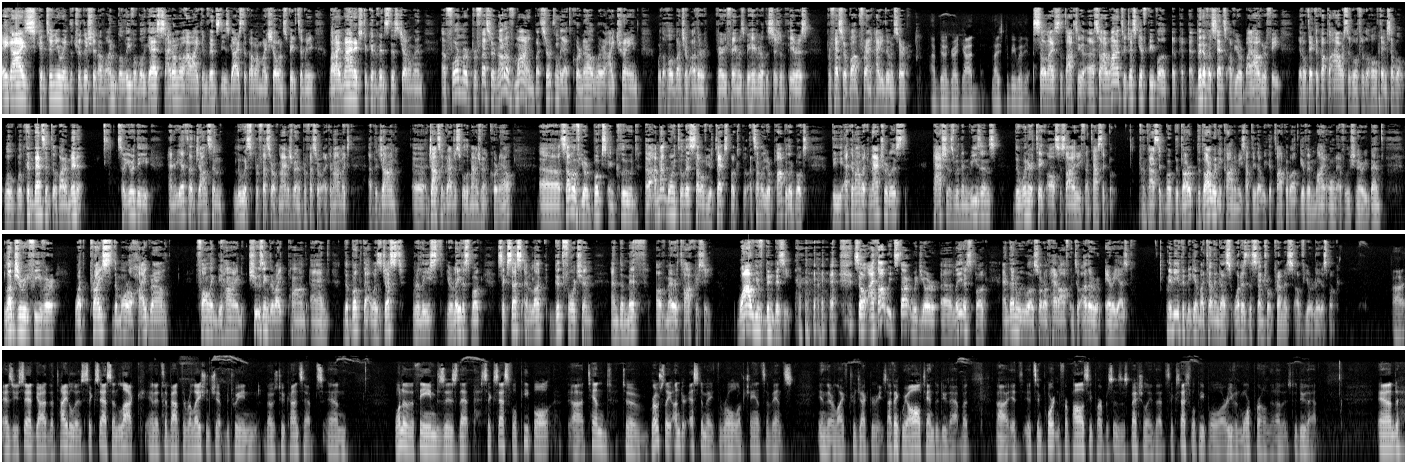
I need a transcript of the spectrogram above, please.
Hey guys, continuing the tradition of unbelievable guests. I don't know how I convinced these guys to come on my show and speak to me, but I managed to convince this gentleman, a former professor, not of mine, but certainly at Cornell, where I trained with a whole bunch of other very famous behavioral decision theorists. Professor Bob Frank, how you doing, sir? I'm doing great, Gad. Nice to be with you. So nice to talk to you. Uh, so I wanted to just give people a, a, a, bit of a sense of your biography. It'll take a couple of hours to go through the whole thing, so we'll we'll, we'll condense into about a minute. So you're the Henrietta Johnson Louis Professor of Management and Professor of Economics at the John uh, Johnson Graduate School of Management at Cornell. Uh, some of your books include, uh, I'm not going to list some of your textbooks, but some of your popular books The Economic Naturalist, Passions Within Reasons, The Winner Take All Society, fantastic book. Fantastic book. The, Dar- the Darwin Economy, something that we could talk about given my own evolutionary bent. Luxury Fever, What Price the Moral High Ground, Falling Behind, Choosing the Right Pond, and the book that was just released, your latest book, Success and Luck, Good Fortune, and the Myth of Meritocracy. Wow, you've been busy. so I thought we'd start with your uh, latest book, and then we will sort of head off into other areas. Maybe you could begin by telling us what is the central premise of your latest book? Uh, as you said, Gad, the title is Success and Luck, and it's about the relationship between those two concepts. And one of the themes is that successful people uh, tend to grossly underestimate the role of chance events in their life trajectories. I think we all tend to do that, but uh, it's, it's important for policy purposes, especially that successful people are even more prone than others to do that. And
